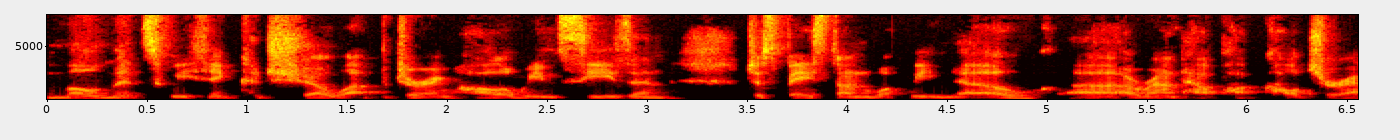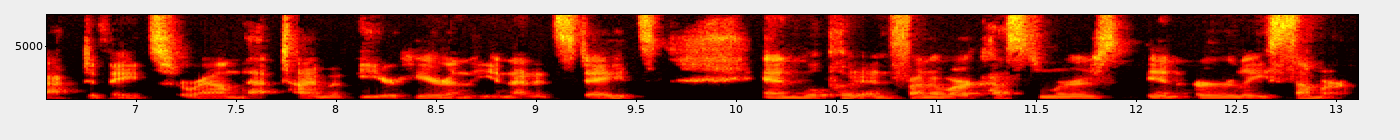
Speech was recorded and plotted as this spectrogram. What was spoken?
moments we think could show up during Halloween season, just based on what we know uh, around how pop culture activates around that time of year here in the United States. And we'll put it in front of our customers in early summer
